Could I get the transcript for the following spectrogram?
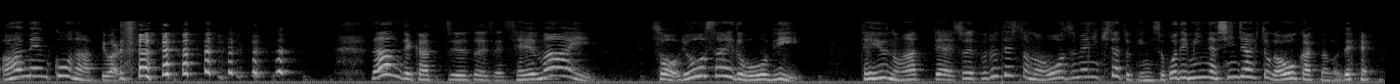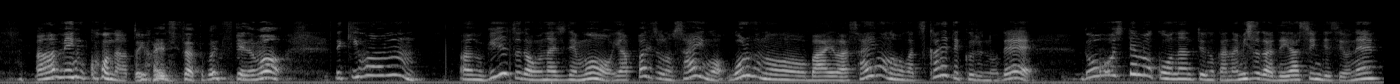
アーメンコーナーって言われた。なんでかっていうとですね狭いそう両サイド OB っていうのがあってそれプロテストの大詰めに来た時にそこでみんな死んじゃう人が多かったので アーメンコーナーと言われてたところですけどもで基本あの技術が同じでもやっぱりその最後ゴルフの場合は最後の方が疲れてくるのでどうしてもこうなんていうのかなミスが出やすいんですよね。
